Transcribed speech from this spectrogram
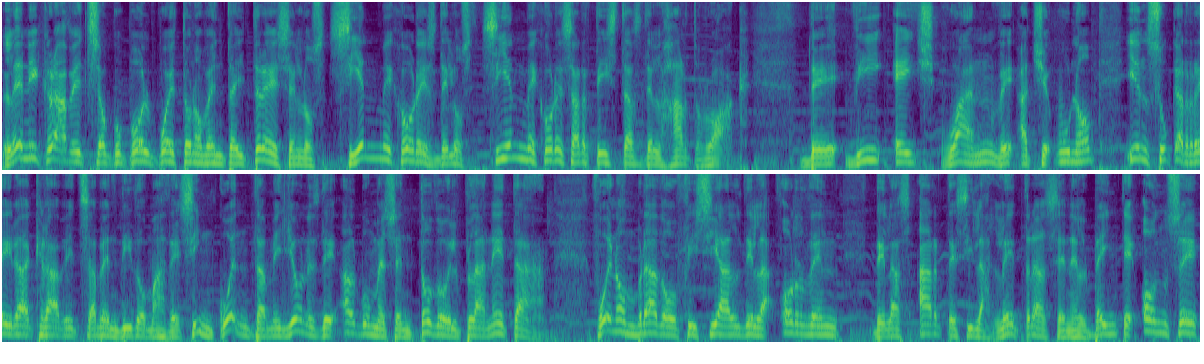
Lenny Kravitz ocupó el puesto 93 en los 100 mejores de los 100 mejores artistas del hard rock de VH1, VH1 y en su carrera Kravitz ha vendido más de 50 millones de álbumes en todo el planeta. Fue nombrado oficial de la Orden de las Artes y las Letras en el 2011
